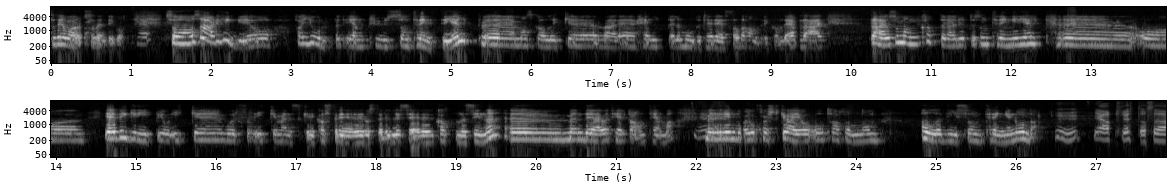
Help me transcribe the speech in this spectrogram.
Så det var også veldig godt. Så, så er det hyggelig å ha hjulpet en pus som trengte hjelp. Eh, man skal ikke være helt eller moder Teresa, det handler ikke om det. Men det er, det er jo så mange katter der ute som trenger hjelp. Eh, og jeg begriper jo ikke hvorfor ikke mennesker kastrerer og steriliserer kattene sine. Eh, men det er jo et helt annet tema. Men vi må jo først greie å, ta hånd om alle de som trenger noen, da. Mm, ja, absolutt. Og så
